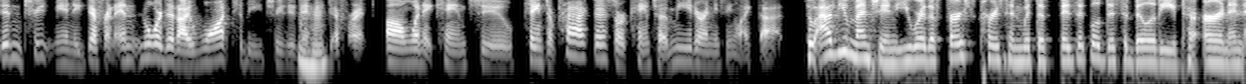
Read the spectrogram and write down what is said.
didn't treat me any different, and nor did I want to be treated mm-hmm. any different um, when it came to came to practice or came to a meet or anything like that. So, as you mentioned, you were the first person with a physical disability to earn an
